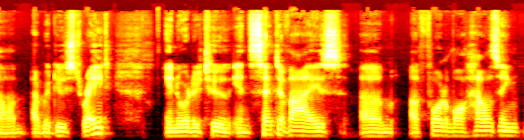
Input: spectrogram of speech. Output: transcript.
um, a reduced rate in order to incentivize um, affordable housing.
